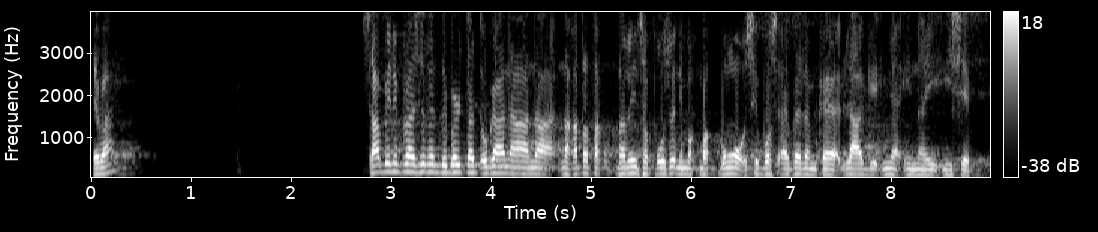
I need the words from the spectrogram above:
Diba? Sabi ni President Libertad Ugana na nakatatak na rin sa puso ni Makmak Bungo si Boss Evelyn kaya lagi niya inaiisip.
